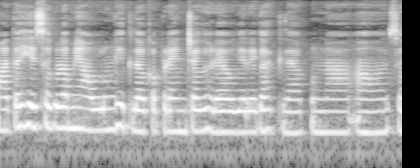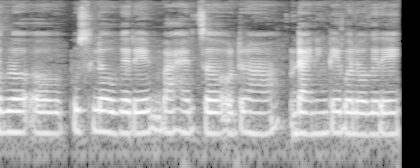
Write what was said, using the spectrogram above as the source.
मग आता हे सगळं मी आवरून घेतलं कपड्यांच्या घड्या वगैरे घातल्या पुन्हा सगळं पुसलं वगैरे बाहेरचं डायनिंग टेबल वगैरे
